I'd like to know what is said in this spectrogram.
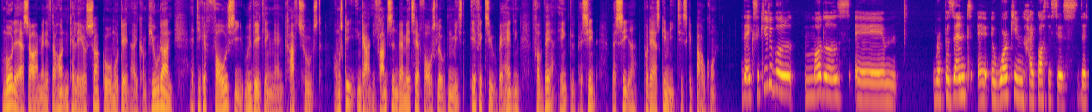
Og målet er så, at man efterhånden kan lave så gode modeller i computeren, at de kan forudsige udviklingen af en kraftsvulst, og måske engang i fremtiden være med til at foreslå den mest effektive behandling for hver enkelt patient, baseret på deres genetiske baggrund. The executable models um, represent a, a working hypothesis that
